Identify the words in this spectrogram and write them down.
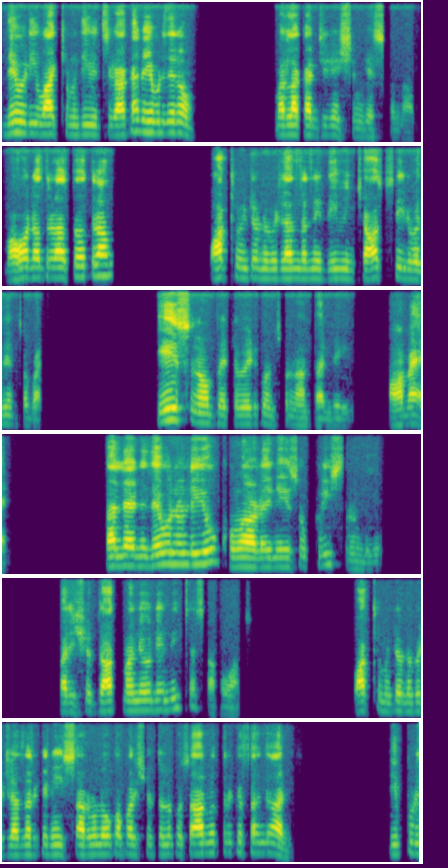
దేవుడి వాక్యం దీవించగాక రేపటి దినం మరలా కంటిన్యూషన్ చేసుకుందాం. మహోన్నతుడ స్తోత్రం. వాక్యం వింటున్న వీళ్ళందరినీ దీవించి ఆశీర్వదించబడి ఏసునాం పెట్టి వేడుకొంచున్నాను తండ్రి. ఆమె తల్లి అయిన దేవుడి నుండి కుమారుడైన యేసు క్రీస్తు నుండి పరిశుద్ధాత్మ దేవుడి నిత్య సహవాసం. వాక్యం వింటున్న బిడ్డలందరికీ నీ సర్వలోక పరిశుద్ధులకు సార్వత్రిక సంఘాన్ని ఇప్పుడు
